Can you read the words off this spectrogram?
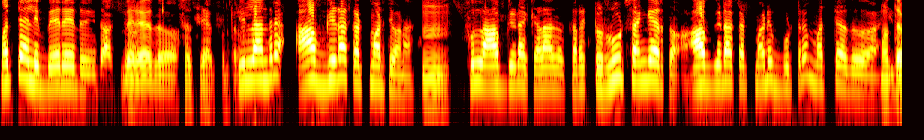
ಮತ್ತೆ ಅಲ್ಲಿ ಬೇರೆದು ಇದು ಬೇರೆ ಸಸಿ ಹಾಕ್ಬಿಟ್ಟು ಇಲ್ಲ ಅಂದ್ರೆ ಹಾಫ್ ಗಿಡ ಕಟ್ ಮಾಡ್ತೀವಿ ಅಣ್ಣ ಫುಲ್ ಹಾಫ್ ಗಿಡ ಕೆಳಗ ಕರೆಕ್ಟ್ ರೂಟ್ಸ್ ಹಂಗೆ ಇರ್ತಾವ. ಹಾಫ್ ಗಿಡ ಕಟ್ ಮಾಡಿ ಬಿಟ್ರೆ ಮತ್ತೆ ಅದು ಮತ್ತೆ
